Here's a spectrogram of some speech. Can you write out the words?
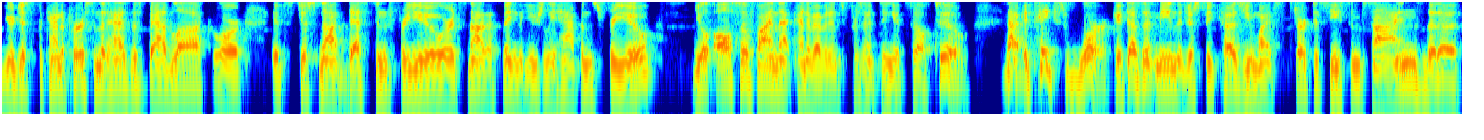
you're just the kind of person that has this bad luck, or it's just not destined for you, or it's not a thing that usually happens for you, you'll also find that kind of evidence presenting itself too. Now, it takes work. It doesn't mean that just because you might start to see some signs that a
